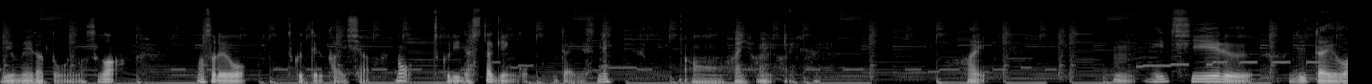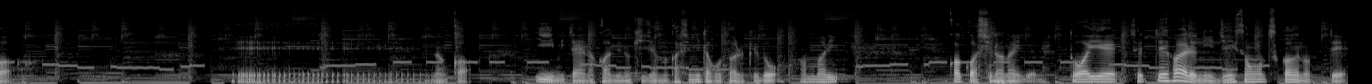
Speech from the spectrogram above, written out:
有名だと思いますが、まあそれを作ってる会社の作り出した言語みたいですね。ああ、はいはいはいはい。はい。うん。HCL 自体は、えー、なんか、いいみたいな感じの記事は昔見たことあるけど、あんまり深くは知らないんだよね。とはいえ、設定ファイルに JSON を使うのって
